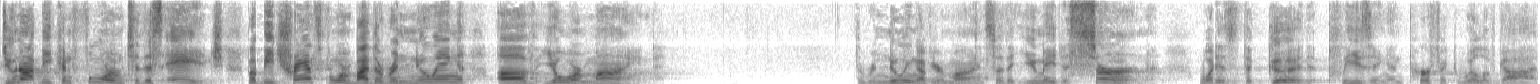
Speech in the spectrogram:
do not be conformed to this age, but be transformed by the renewing of your mind. The renewing of your mind, so that you may discern what is the good, pleasing, and perfect will of God.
